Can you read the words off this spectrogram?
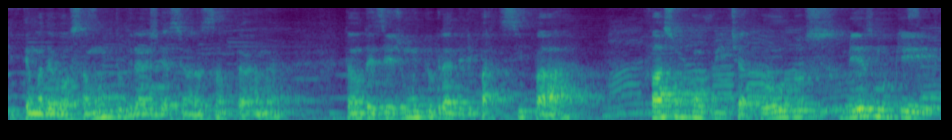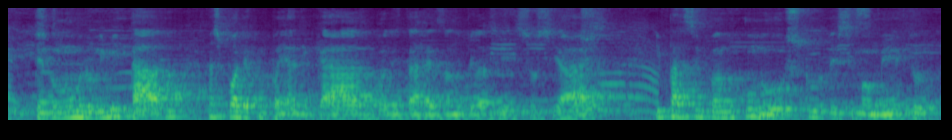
que tem uma devoção muito grande à Senhora Santana. Então, um desejo muito grande de participar. Faço um convite a todos, mesmo que tendo um número limitado, mas pode acompanhar de casa, pode estar rezando pelas redes sociais e participando conosco desse momento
